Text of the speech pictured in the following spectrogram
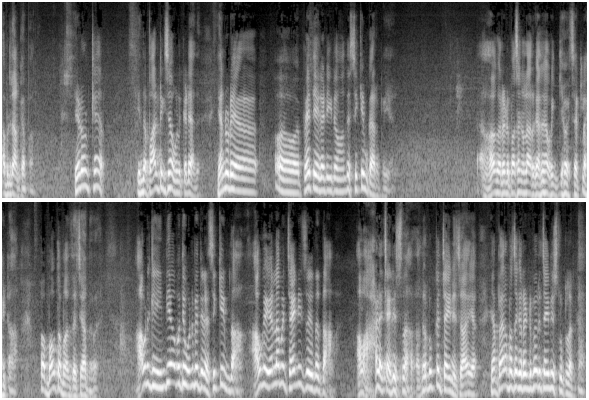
அப்படி தான் கேட்பாங்க. தே டோன்ட் கேர் இந்த பாலிடிக்ஸே அவங்களுக்கு கிடையாது. என்னுடைய பேத்தியை கட்டிக்கிட்டவன் வந்து சிக்கிம்கார பையன். அவங்க ரெண்டு பசங்கள்லாம் இருக்காங்க. அவன் இங்கே செட்டில் ஆகிட்டான் பௌத்த மதத்தை சேர்ந்தவன். அவனுக்கு இந்தியாவை பற்றி ஒன்றுமே தெரியாது. சிக்கிம் தான். அவங்க எல்லாமே சைனீஸ் இது தான். அவன் ஆளை சைனீஸ் தான். அந்த லுக்கு சைனீஸ். என் பேர பசங்க ரெண்டு பேரும் சைனீஸ் லுக்கில் இருக்காங்க.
